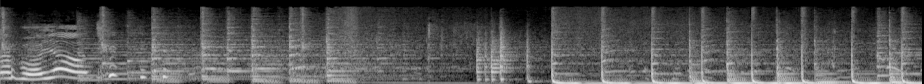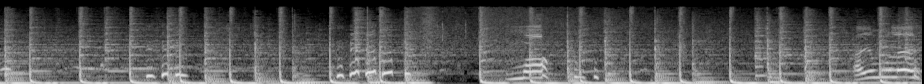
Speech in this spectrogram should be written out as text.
他不要，哈哈，哈哈，哈哈，哈哈，哈哈，妈，哎呦，木嘞，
